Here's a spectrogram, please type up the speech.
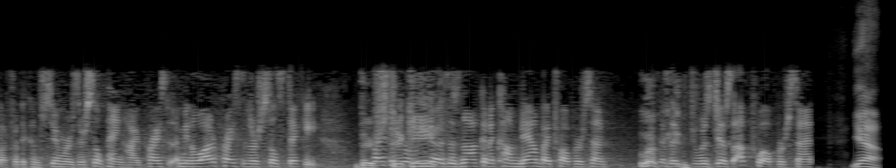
But for the consumers, they're still paying high prices. I mean, a lot of prices are still sticky. They're the price sticky. Of Doritos is not going to come down by 12% Look, because it was just up 12%. Yeah,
